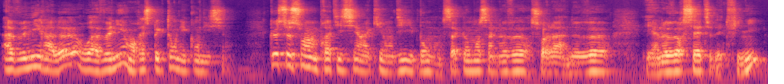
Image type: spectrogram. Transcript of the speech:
à venir à l'heure ou à venir en respectant les conditions. Que ce soit un praticien à qui on dit, bon, ça commence à 9h, soit là à 9h, et à 9h07, ça doit être fini,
